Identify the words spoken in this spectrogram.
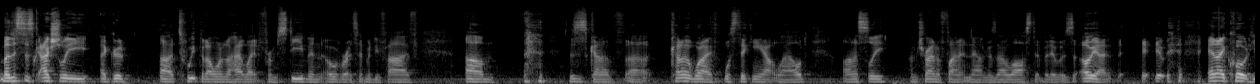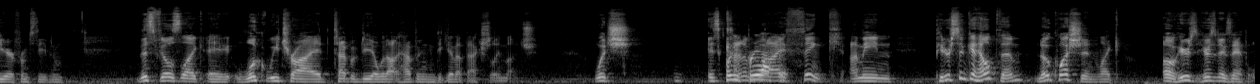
but this is actually a good uh, tweet that I wanted to highlight from Steven over at 75. Um, this is kind of uh, kind of what I was thinking out loud. Honestly, I'm trying to find it now because I lost it. But it was oh yeah, it, it, and I quote here from Stephen: "This feels like a look we tried type of deal without having to give up actually much," which is kind of what I think. I mean, Pederson can help them, no question. Like, oh, here's here's an example:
